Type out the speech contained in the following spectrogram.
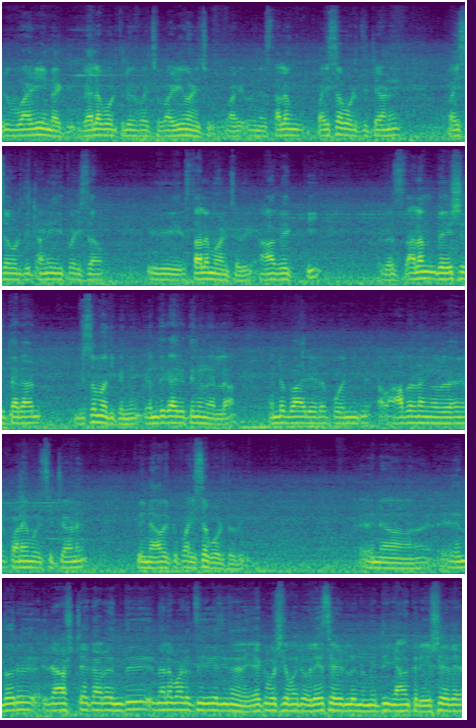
ഒരു വഴി ഉണ്ടാക്കി വില കൊടുത്തിട്ട് വെച്ച് വഴി മേടിച്ചു. പിന്നെ സ്ഥലം പൈസ കൊടുത്തിട്ടാണ് പൈസ കൊടുത്തിട്ടാണ് ഈ പൈസ ഈ സ്ഥലം മേടിച്ചത്. ആ വ്യക്തി സ്ഥലം ദേഷ്യം തരാൻ വിസമ്മതിക്കുന്നു. എന്ത് കാര്യത്തിനെന്നല്ല എന്റെ ഭാര്യയുടെ പൊന്ന് ആഭരണങ്ങൾ പണയം വെച്ചിട്ടാണ് പിന്നെ അവർക്ക് പൈസ കൊടുത്തത്. പിന്നെ എന്തോ ഒരു രാഷ്ട്രീയക്കാർ എന്ത് നിലപാട് സ്വീകരിക്കുന്നില്ല ഏകപക്ഷീയമായിട്ട് ഒരേ സൈഡിൽ നിന്നിട്ട് ഞാൻ രജിസ്റ്ററെ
